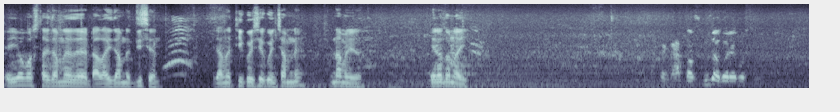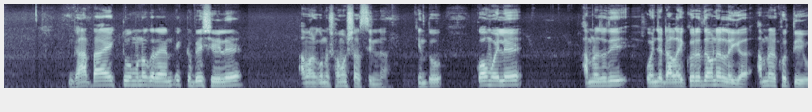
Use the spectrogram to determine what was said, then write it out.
এই অবস্থায় সামনে যে ডালাই সামনে দিছেন এটা আপনি ঠিক হয়েছে কোন সামনে? নামে এরা তো নাই। গাঁটা একটু মনে করেন একটু বেশি হইলে আমার কোনো সমস্যা ছিল না। কিন্তু কম হইলে আমরা যদি কোন যে ডালাই করে দেওয়ার লাইগা আপনার ক্ষতি হইব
